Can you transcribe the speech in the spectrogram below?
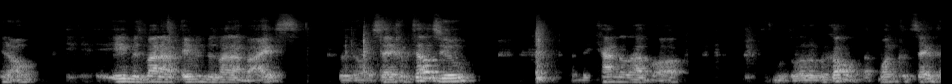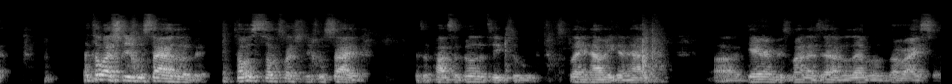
you know, even Bisman even Bisman Abayis, the Seichem tells you that the candle haba is mutal of That one could say that. Let's talk about Shlichusai a little bit. Tos talks about Shlichusai as a possibility to explain how we can have Gerim Bisman Azer on the level of Daraisa.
